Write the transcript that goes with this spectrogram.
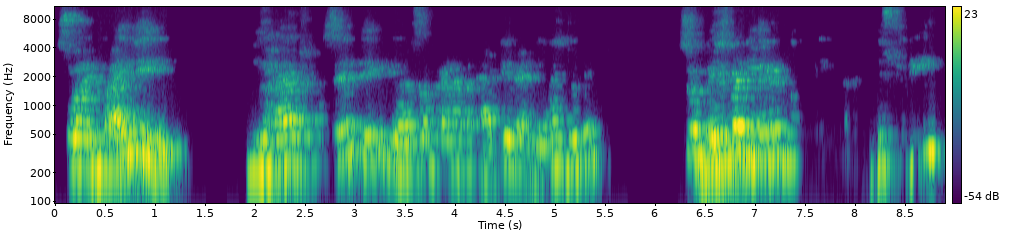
So in 5G, you have same thing, you have some kind of an active antenna unit. So baseband unit used to be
